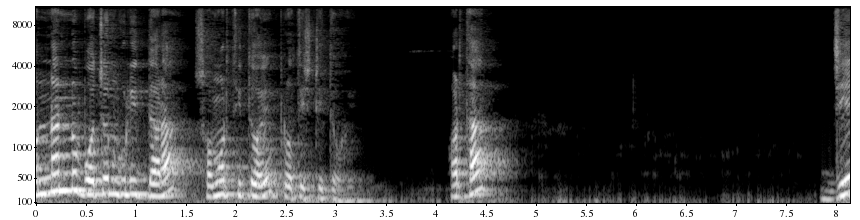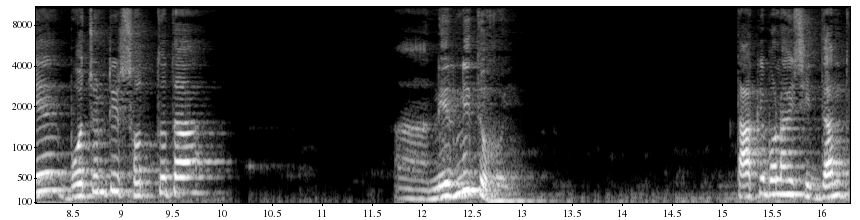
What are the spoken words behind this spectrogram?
অন্যান্য বচনগুলির দ্বারা সমর্থিত হয়ে প্রতিষ্ঠিত হয়। অর্থাৎ যে বচনটির সত্যতা নির্ণীত হয়, তাকে বলা হয় সিদ্ধান্ত।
